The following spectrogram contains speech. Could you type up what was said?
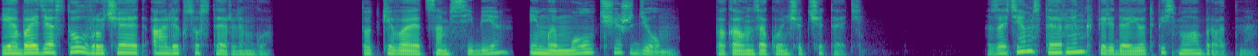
и, обойдя стол, вручает Алексу Стерлингу. Тот кивает сам себе, и мы молча ждем, пока он закончит читать. Затем Стерлинг передает письмо обратно.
